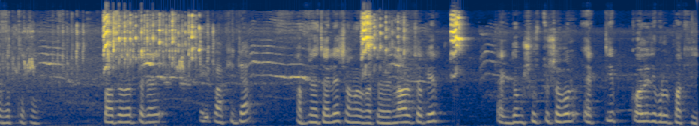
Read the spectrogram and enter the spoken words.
হাজার টাকা। পাঁচ হাজার টাকায় এই পাখিটা আপনারা চাইলে সংগ্রহ করতে পারবেন। লাল চোখের একদম সুস্থ, সবল অ্যাক্টিভ কোয়ালিটিফুল পাখি।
